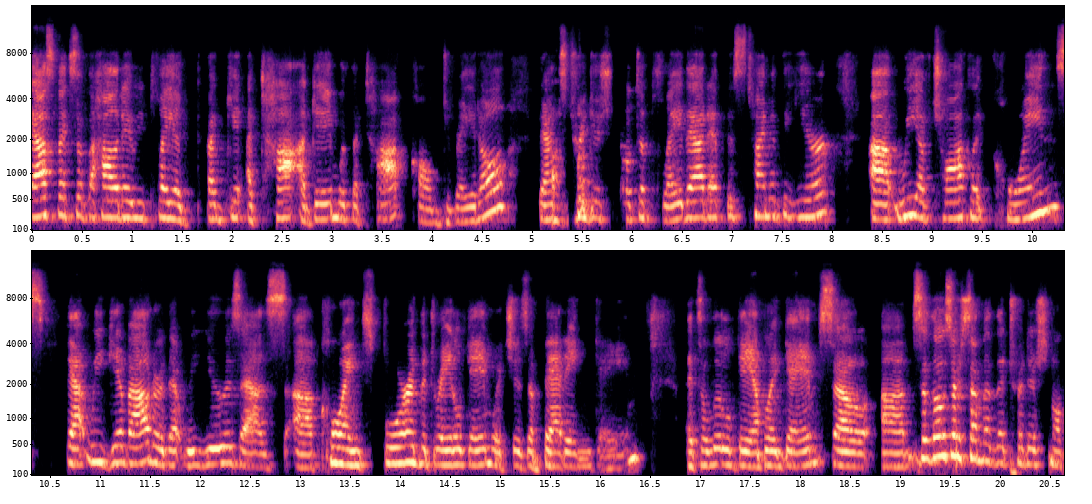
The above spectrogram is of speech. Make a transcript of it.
aspects of the holiday we play a, a, a, top, a game with a top called dreidel that's uh-huh. traditional to play that at this time of the year uh, we have chocolate coins that we give out or that we use as uh, coins for the dreidel game which is a betting game it's a little gambling game. So, um, so those are some of the traditional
